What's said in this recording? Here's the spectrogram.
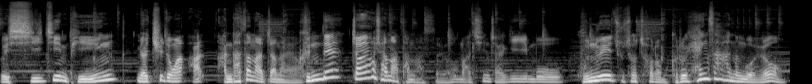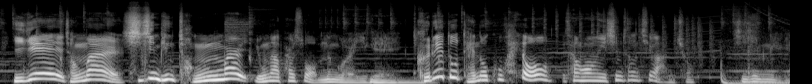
그 시진핑 며칠 동안 안, 안 나타났잖아요. 근데 짜양샤 나타났어요. 마침 자기 뭐 군외 주소처럼 그렇게 행사하는 거예요. 이게 정말 시진핑 정말 용납할 수 없는 거예요. 이게 그래도 대놓고 해요. 상황이 심상치가 않죠. 시진핑에게.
